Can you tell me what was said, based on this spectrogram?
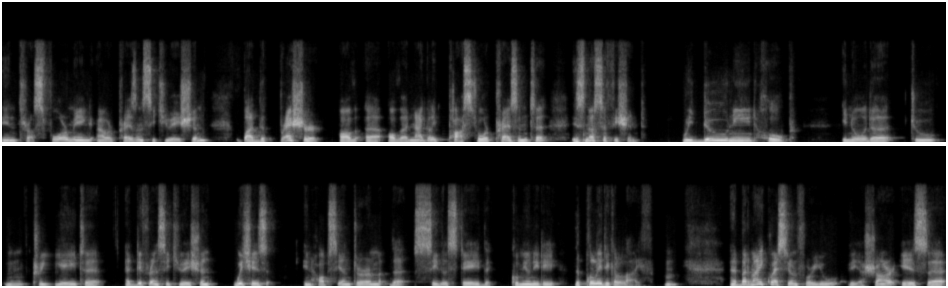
in transforming our present situation, but the pressure of, uh, of an ugly past or present uh, is not sufficient. We do need hope in order to mm, create a, a different situation, which is in Hobbesian term, the civil state, the community, the political life. Mm. Uh, but my question for you, Yashar, is, uh,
